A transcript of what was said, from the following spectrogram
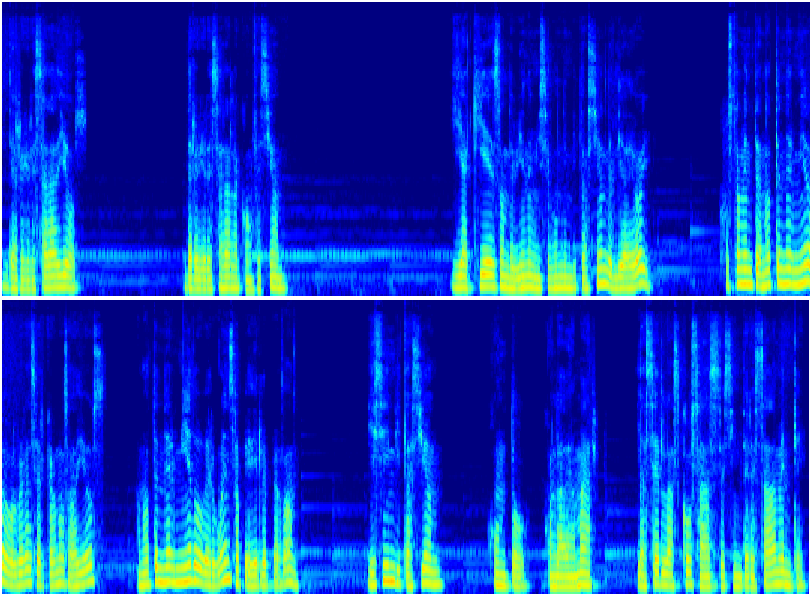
de regresar a Dios de regresar a la confesión. Y aquí es donde viene mi segunda invitación del día de hoy. Justamente a no tener miedo a volver a acercarnos a Dios, a no tener miedo o vergüenza a pedirle perdón. Y esa invitación, junto con la de amar y hacer las cosas desinteresadamente,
